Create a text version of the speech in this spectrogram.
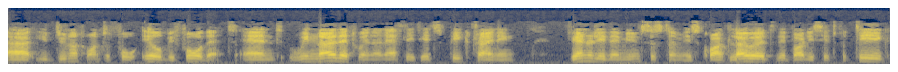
uh, you do not want to fall ill before that. And we know that when an athlete hits peak training, generally their immune system is quite lowered, their bodies hit fatigue,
